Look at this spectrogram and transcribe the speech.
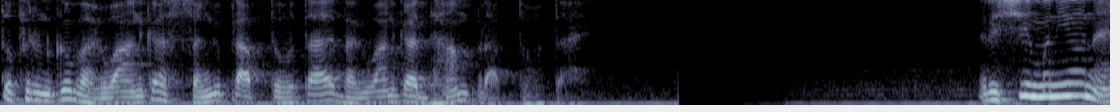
तो फिर उनको भगवान का संग प्राप्त होता है, भगवान का धाम प्राप्त होता है। ऋषि मुनियों ने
